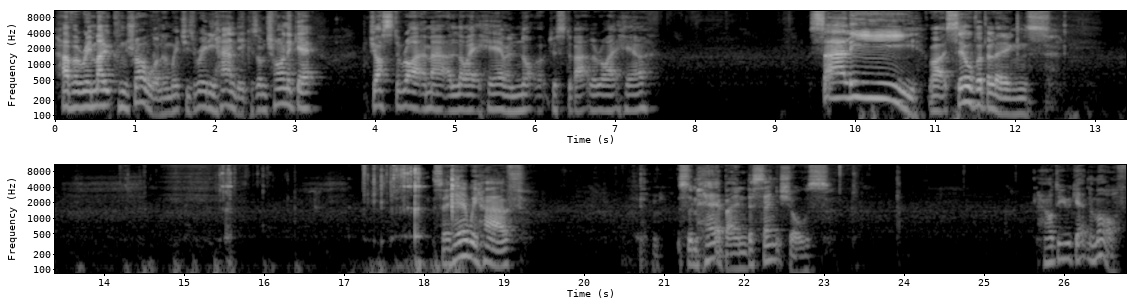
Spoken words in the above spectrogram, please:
have a remote control on them, which is really handy because I'm trying to get just the right amount of light here and not just about the right here. Sally! Right, silver balloons. So here we have some hairband essentials. How do you get them off?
